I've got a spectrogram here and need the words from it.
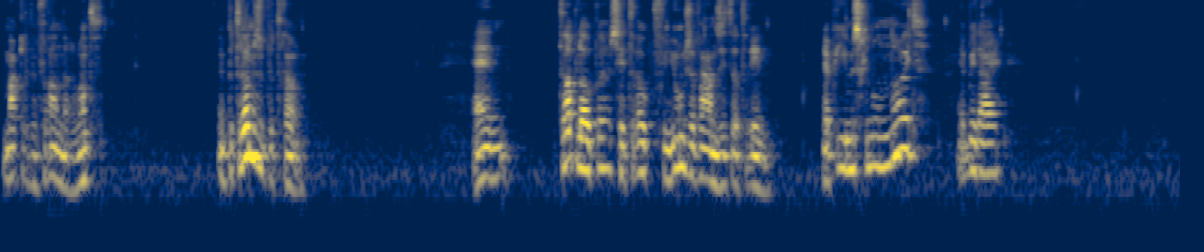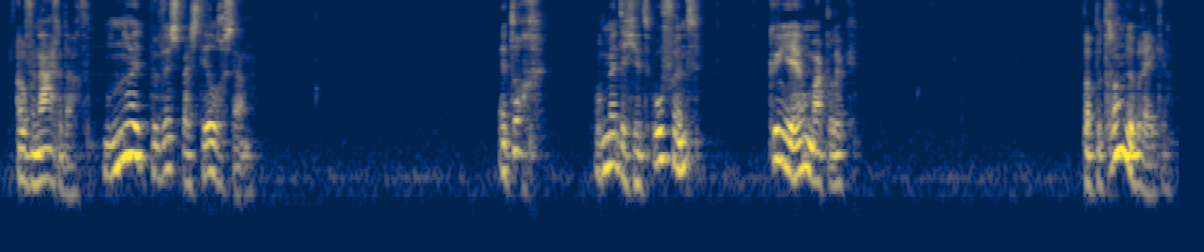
makkelijk te veranderen. Want een patroon is een patroon. En traplopen zit er ook van jongs af aan zit dat erin. Heb je misschien nog nooit, heb je daar over nagedacht. Nog nooit bewust bij stilgestaan. En toch, op het moment dat je het oefent, kun je heel makkelijk dat patroon doorbreken.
